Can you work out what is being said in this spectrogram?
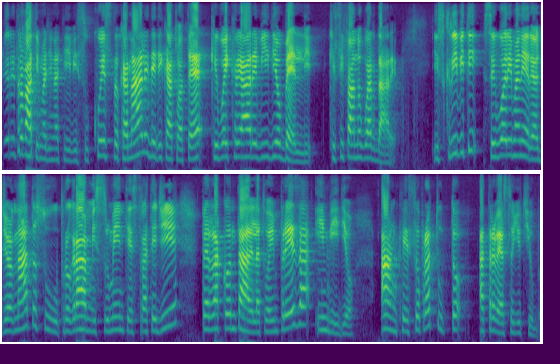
Ben ritrovati immaginativi su questo canale dedicato a te che vuoi creare video belli che si fanno guardare. Iscriviti se vuoi rimanere aggiornato su programmi, strumenti e strategie per raccontare la tua impresa in video, anche e soprattutto attraverso YouTube.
